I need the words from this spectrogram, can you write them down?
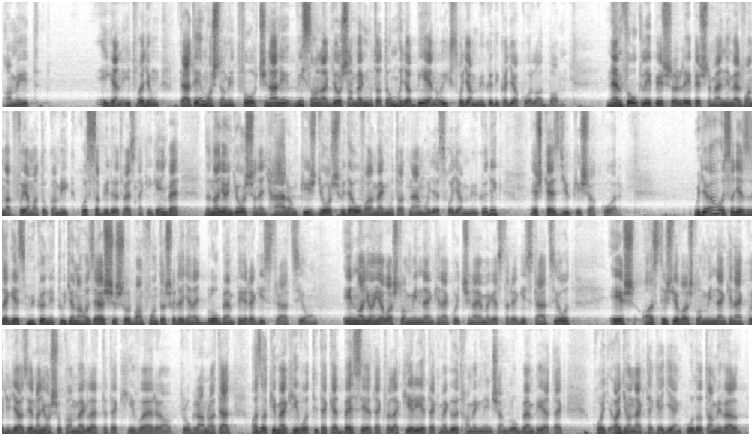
amit igen, itt vagyunk. Tehát én most, amit fogok csinálni, viszonylag gyorsan megmutatom, hogy a BNOX hogyan működik a gyakorlatban. Nem fogok lépésről lépésre menni, mert vannak folyamatok, amik hosszabb időt vesznek igénybe, de nagyon gyorsan egy három kis gyors videóval megmutatnám, hogy ez hogyan működik, és kezdjük is akkor. Ugye ahhoz, hogy ez az egész működni tudjon, ahhoz elsősorban fontos, hogy legyen egy BlogBNP regisztrációnk. Én nagyon javaslom mindenkinek, hogy csinálja meg ezt a regisztrációt, és azt is javaslom mindenkinek, hogy ugye azért nagyon sokan meglettetek hívva erre a programra, tehát az, aki meghívott titeket, beszéltek vele, kérjétek meg őt, ha még nincsen blogbempéjetek, hogy adjon nektek egy ilyen kódot, amivel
